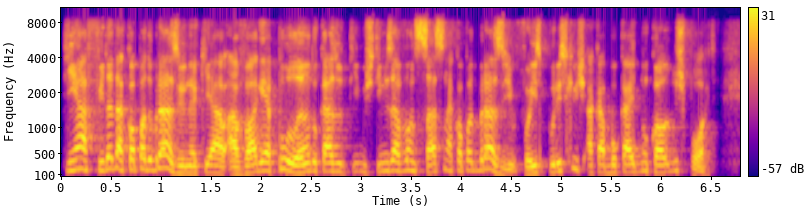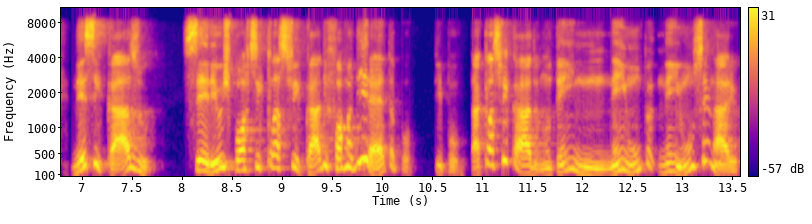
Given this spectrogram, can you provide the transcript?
tinha a fila da Copa do Brasil, né? Que a, a vaga ia pulando caso os times avançassem na Copa do Brasil. Foi isso, por isso que acabou caindo no colo do esporte. Nesse caso, seria o esporte se classificar de forma direta, pô. Tipo, tá classificado, não tem nenhum, nenhum cenário.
